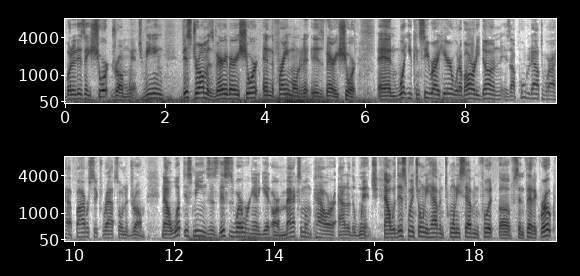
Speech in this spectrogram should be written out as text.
but it is a short drum winch, meaning this drum is very, very short and the frame on it is very short. And what you can see right here, what I've already done is I pulled it out to where I have five or six wraps on the drum. Now what this means is this is where we're going to get our maximum power out of the winch. Now with this winch only having 27 foot of synthetic rope,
